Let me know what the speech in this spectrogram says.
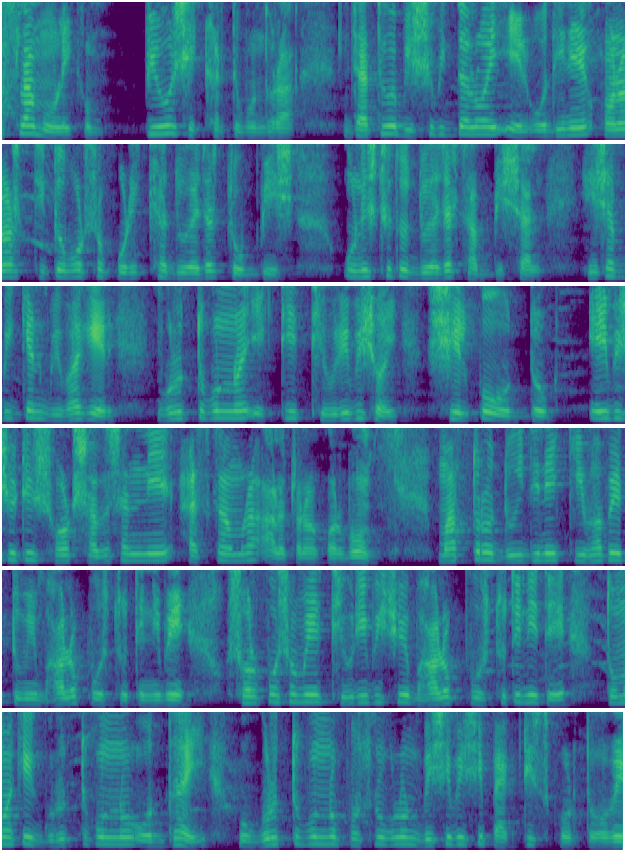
আসসালামু আলাইকুম। প্রিয় শিক্ষার্থী বন্ধুরা, জাতীয় বিশ্ববিদ্যালয় এর অধীনে অনার্স তৃতীয় বর্ষ পরীক্ষা দু হাজার চব্বিশ অনুষ্ঠিত দু হাজার ছাব্বিশ সাল হিসাব বিজ্ঞান বিভাগের গুরুত্বপূর্ণ একটি থিওরি বিষয় শিল্প উদ্যোগ। এই বিষয়টির শর্ট সাজেশন নিয়ে আজকে আমরা আলোচনা করব। মাত্র দুই দিনে কীভাবে তুমি ভালো প্রস্তুতি নিবে? স্বল্প সময়ে থিওরি বিষয়ে ভালো প্রস্তুতি নিতে তোমাকে গুরুত্বপূর্ণ অধ্যায় ও গুরুত্বপূর্ণ প্রশ্নগুলো বেশি বেশি প্র্যাকটিস করতে হবে।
